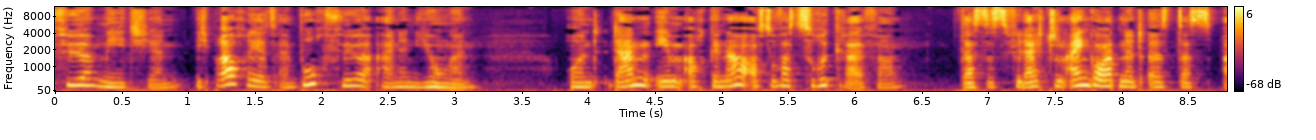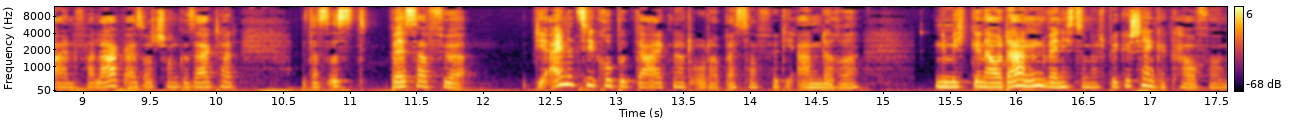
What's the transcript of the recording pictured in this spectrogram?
für Mädchen. Ich brauche jetzt ein Buch für einen Jungen. Und dann eben auch genau auf sowas zurückgreife. Dass es vielleicht schon eingeordnet ist, dass ein Verlag also schon gesagt hat, das ist besser für die eine Zielgruppe geeignet oder besser für die andere. Nämlich genau dann, wenn ich zum Beispiel Geschenke kaufe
